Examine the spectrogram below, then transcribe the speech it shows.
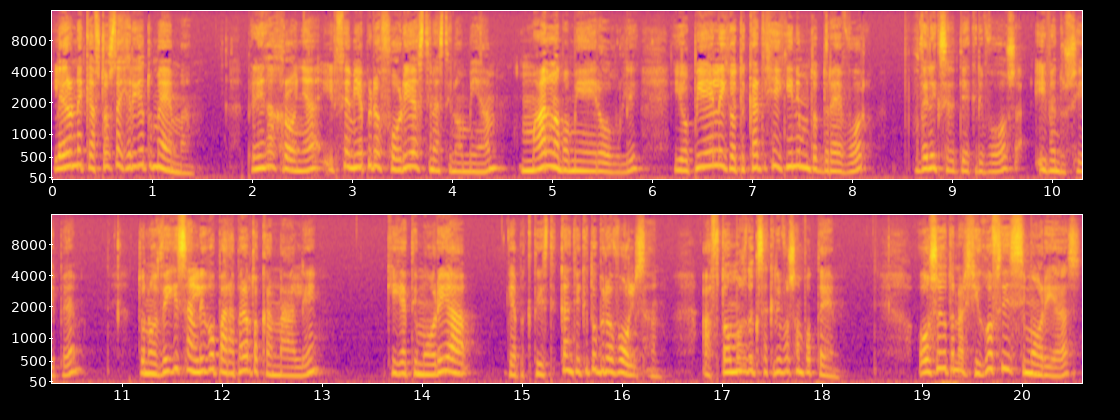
λέρωνε και αυτό στα χέρια του με αίμα. Πριν λίγα χρόνια ήρθε μια πληροφορία στην αστυνομία, μάλλον από μια ιερόδουλη, η οποία έλεγε ότι κάτι είχε γίνει με τον Τρέβορ, που δεν ήξερε τι ακριβώς, ή δεν τους είπε. Τον οδήγησαν λίγο παραπέρα από το κανάλι και για τιμωρία διαπεκτίστηκαν και εκεί τον πυροβόλησαν. Αυτό όμως δεν το εξακρίβωσαν ποτέ. Όσο για τον αρχηγό αυτής της συμμορίας,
